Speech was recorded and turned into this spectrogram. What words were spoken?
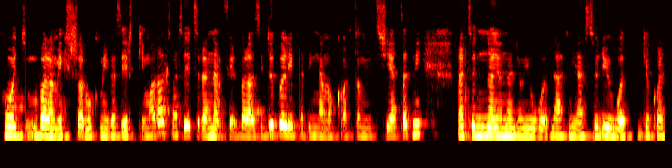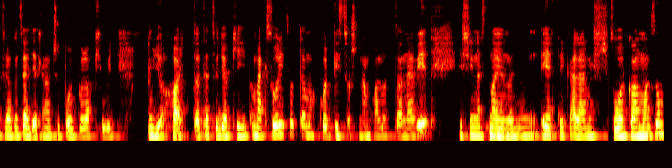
hogy valamik sarok még azért kimaradt, mert hogy egyszerűen nem fér bele az időből, én pedig nem akartam őt sietetni, mert hogy nagyon-nagyon jó volt látni ezt, hogy ő volt gyakorlatilag az egyetlen a csoportból, aki úgy, úgy hagyta, tehát hogy aki megszólítottam, akkor biztos nem hallotta a nevét, és én ezt nagyon-nagyon értékelem és szorgalmazom,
